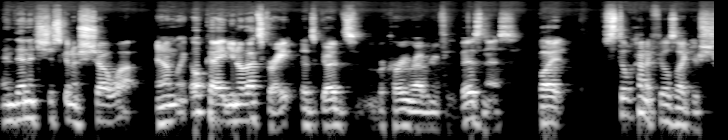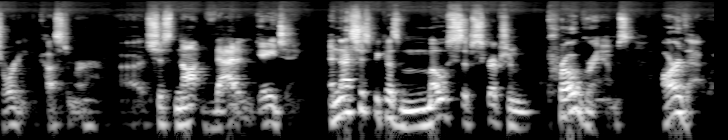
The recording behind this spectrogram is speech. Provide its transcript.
and then it's just going to show up. And I'm like, okay, you know, that's great. That's good. It's recurring revenue for the business, but still kind of feels like you're shorting the customer. Uh, it's just not that engaging. And that's just because most subscription programs are that way.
